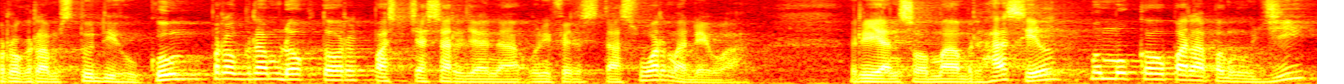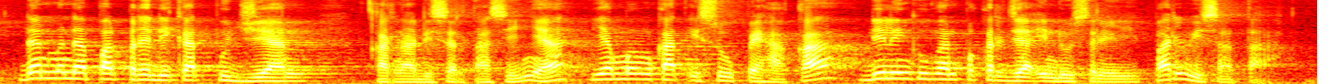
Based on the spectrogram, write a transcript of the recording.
program studi hukum program doktor pasca sarjana Universitas Warmadewa. Rian Soma berhasil memukau para penguji dan mendapat predikat pujian karena disertasinya yang mengangkat isu PHK di lingkungan pekerja industri pariwisata.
